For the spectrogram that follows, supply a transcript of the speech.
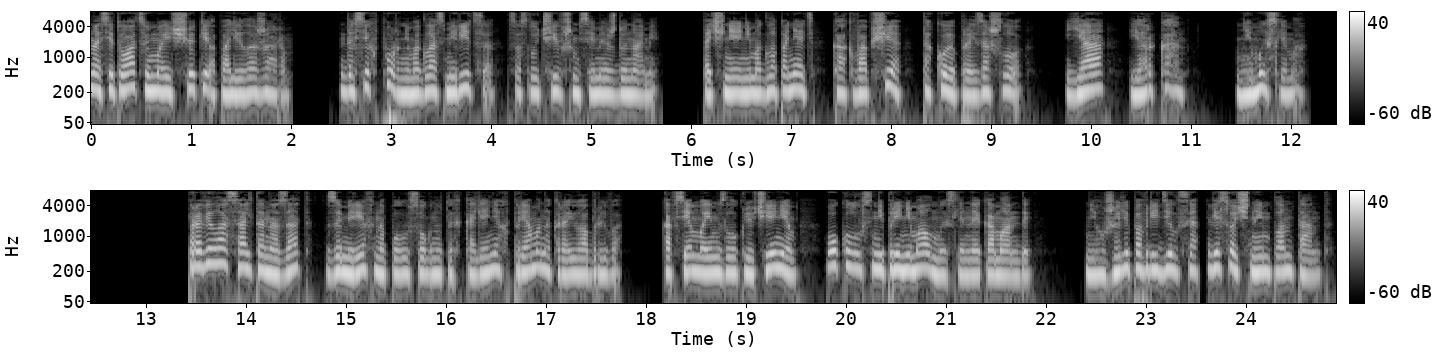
на ситуацию, мои щеки опалило жаром. До сих пор не могла смириться со случившимся между нами. Точнее, не могла понять, как вообще такое произошло. Я и Аркан. Немыслимо. Провела сальто назад, замерев на полусогнутых коленях прямо на краю обрыва. Ко всем моим злоключениям Окулус не принимал мысленные команды. Неужели повредился височный имплантант?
